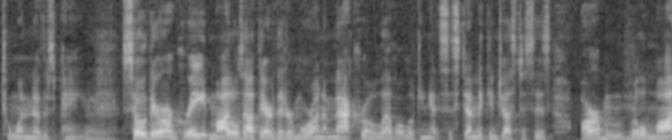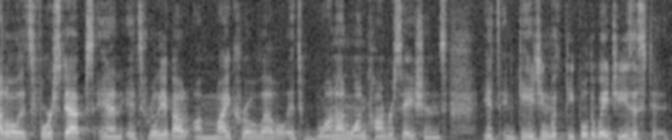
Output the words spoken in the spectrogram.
to one another's pain. Mm. So there are great models out there that are more on a macro level, looking at systemic injustices our real model is four steps and it's really about a micro level. It's one-on-one conversations. It's engaging with people the way jesus did.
